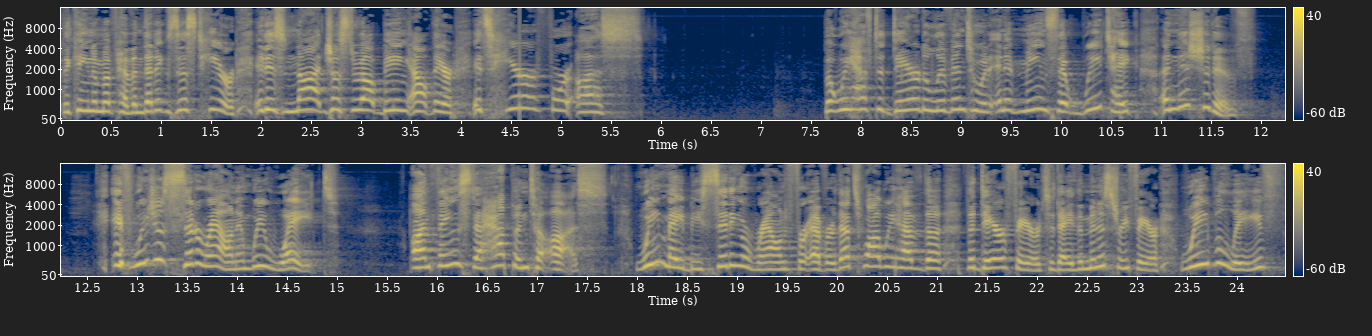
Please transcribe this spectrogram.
the kingdom of heaven that exists here. It is not just about being out there, it's here for us. But we have to dare to live into it, and it means that we take initiative. If we just sit around and we wait on things to happen to us, we may be sitting around forever. That's why we have the, the DARE Fair today, the ministry fair. We believe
